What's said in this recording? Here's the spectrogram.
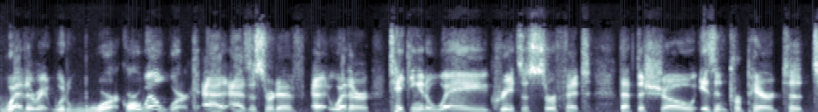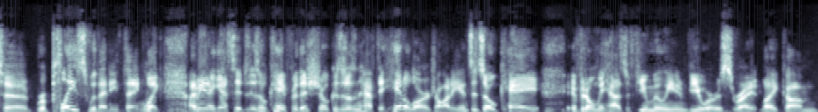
whether it would work or will work as, as a sort of uh, whether taking it away creates a surfeit that the show isn't prepared to to replace with anything. Like, I mean, I guess it is okay for this show because it doesn't have to hit a large audience. It's okay if it only has a few million viewers, right? Like, um,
